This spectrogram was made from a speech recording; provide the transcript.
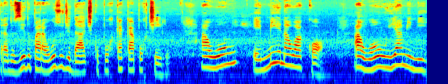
traduzido para uso didático por Cacá Portilho. Awon Eminawakó Awon Yamini.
